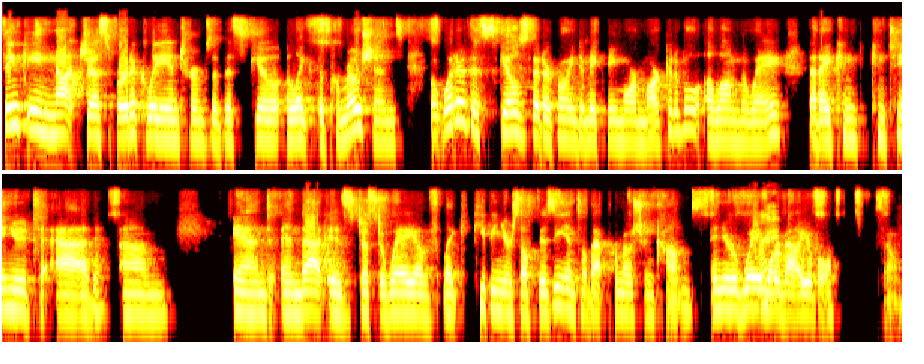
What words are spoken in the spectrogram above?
thinking not just vertically in terms of the skill, like the promotions, but what are the skills that are going to make me more marketable along the way that I can continue to add? Um, and and that is just a way of like keeping yourself busy until that promotion comes and you're way right. more valuable so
